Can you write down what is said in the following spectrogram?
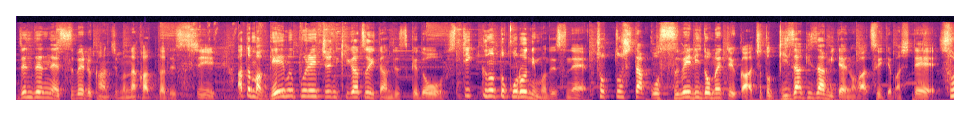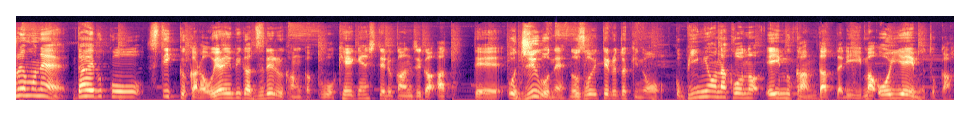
全然ね滑る感じもなかったですしあとまあゲームプレイ中に気がついたんですけどスティックのところにもですねちょっとしたこう滑り止めというかちょっとギザギザみたいのがついてましてそれもねだいぶこうスティックから親指がずれる感覚を軽減してる感じがあってこう銃をね覗いてる時のこう微妙なこのエイム感だったりまあ追いエイムとか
